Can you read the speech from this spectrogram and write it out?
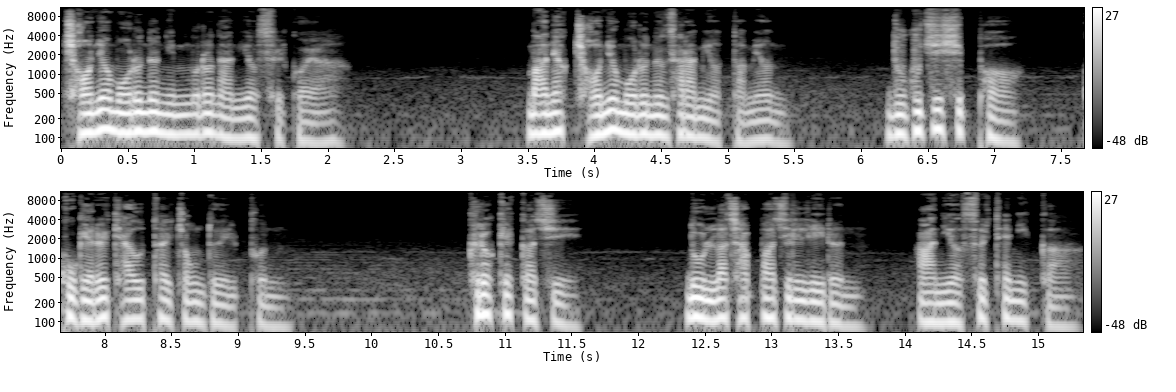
전혀 모르는 인물은 아니었을 거야. 만약 전혀 모르는 사람이었다면 누구지 싶어 고개를 갸웃할 정도일 뿐. 그렇게까지 놀라 자빠질 일은 아니었을 테니까.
